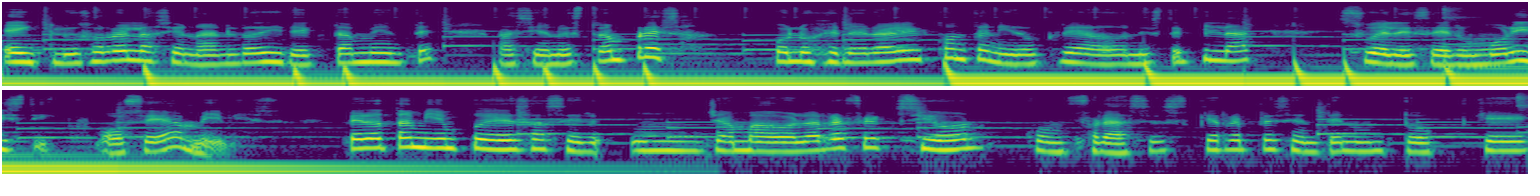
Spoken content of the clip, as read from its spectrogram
e incluso relacionarlo directamente hacia nuestra empresa. Por lo general el contenido creado en este pilar suele ser humorístico, o sea, memes pero también puedes hacer un llamado a la reflexión con frases que representen un toque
